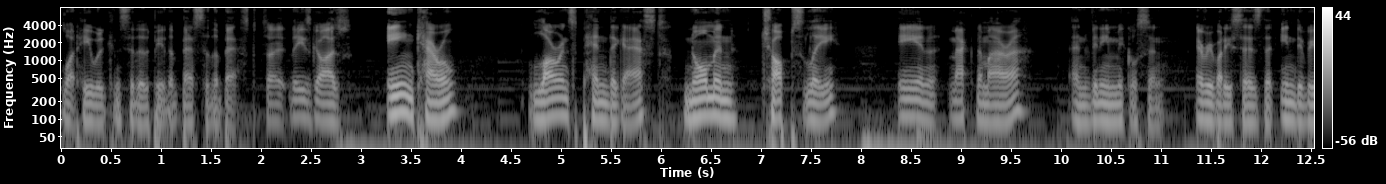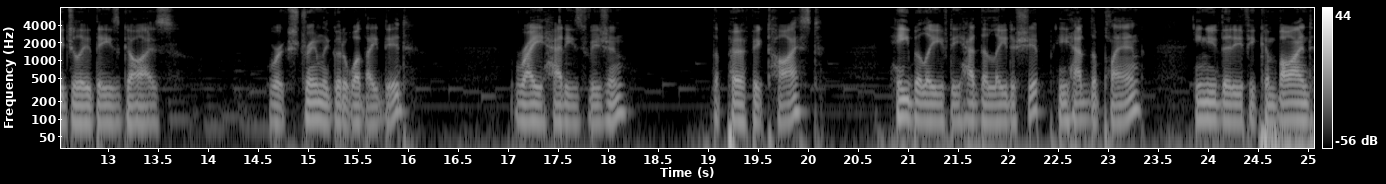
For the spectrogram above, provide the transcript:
what he would consider to be the best of the best. So these guys Ian Carroll, Lawrence Prendergast, Norman Chops Lee, Ian McNamara, and Vinnie Mikkelsen. Everybody says that individually these guys were extremely good at what they did. Ray had his vision, the perfect heist. He believed he had the leadership, he had the plan. He knew that if he combined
